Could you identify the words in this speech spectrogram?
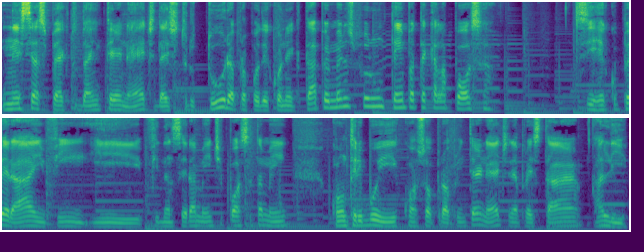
nesse aspecto da internet, da estrutura para poder conectar, pelo menos por um tempo até que ela possa se recuperar, enfim, e financeiramente possa também contribuir com a sua própria internet, né, para estar ali.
